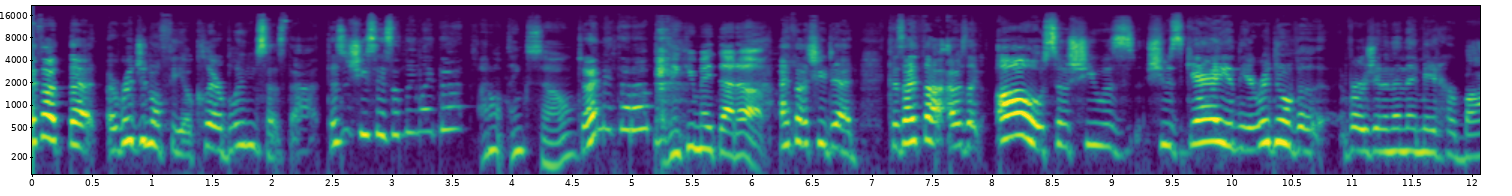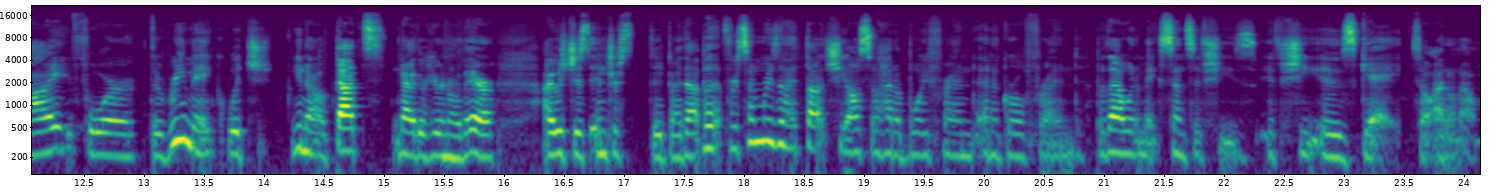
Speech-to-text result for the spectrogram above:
I thought that original Theo, Claire Bloom, says that. Doesn't she say something like that? I don't think so. Did I make that up? I think you made that up. I thought she did because I thought I was like, oh, so she was she was gay in the original v- version, and then they made her bi for the remake, which you know that's neither here nor there. I was just interested by that, but for some reason I thought she also had a boyfriend and a girlfriend, but that wouldn't make sense if she's if she is gay. So I don't know.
